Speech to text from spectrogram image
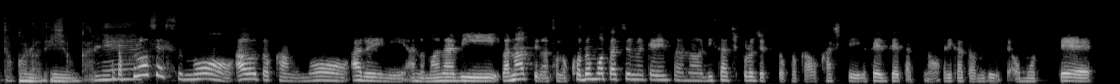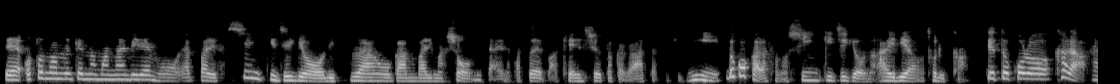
ところでしょうかね。うんうん、プロセスもアウトカムもある意味あの学びだなっていうのはその子供たち向けにそのリサーチプロジェクトとかを貸している先生たちのやり方を見てて思って、で、大人向けの学びでもやっぱり新規事業立案を頑張りましょうみたいな、例えば研修とかがあった時に、どこからその新規事業のアイディアを取るかっていうところから考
